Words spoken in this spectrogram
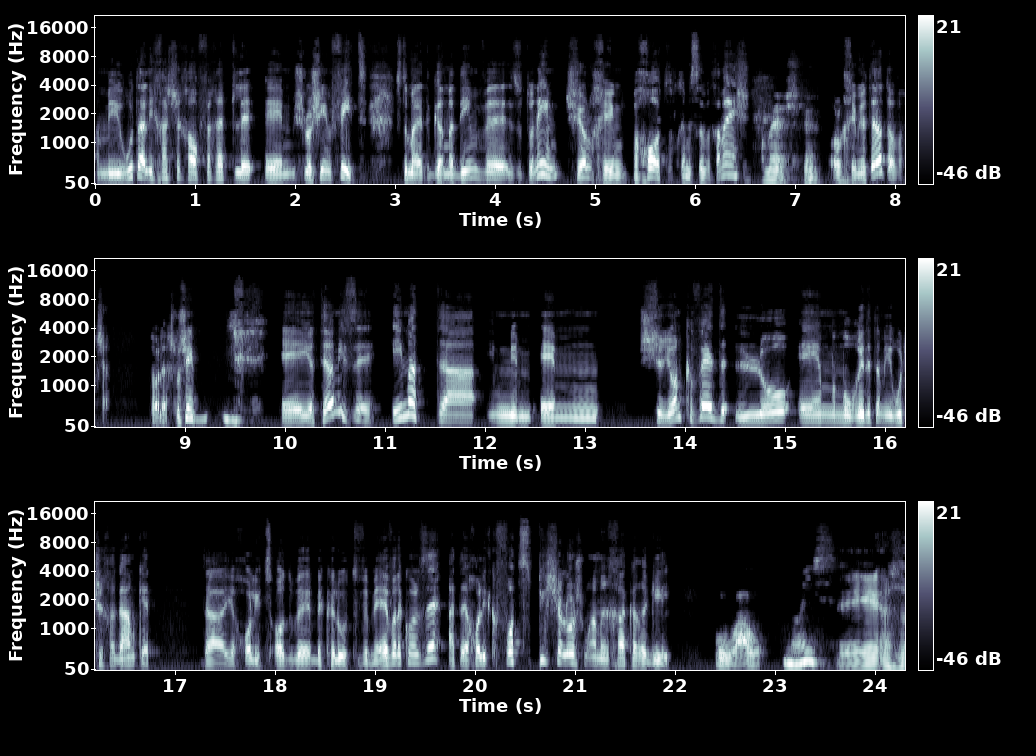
המהירות ההליכה שלך הופכת ל-30 פיט זאת אומרת גמדים וזוטונים שהולכים פחות הולכים 25 חמש, כן. הולכים יותר טוב עכשיו, אתה הולך 30. אה, יותר מזה, אם אתה, שריון כבד לא מוריד את המהירות שלך גם כן. אתה יכול לצעוד בקלות, ומעבר לכל זה, אתה יכול לקפוץ פי שלוש מהמרחק הרגיל. או, וואו נויס. אה, אז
